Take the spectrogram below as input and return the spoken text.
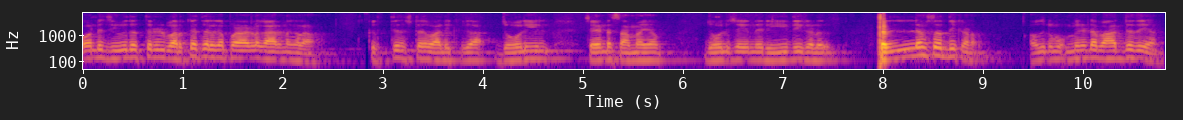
അവന്റെ ജീവിതത്തിൽ ബർക്കത്ത് നൽകപ്പെടാനുള്ള കാരണങ്ങളാണ്. കൃത്യനിഷ്ഠ പാലിക്കുക ജോലിയിൽ ചെയ്യേണ്ട സമയം ജോലി ചെയ്യുന്ന രീതികൾ എല്ലാം ശ്രദ്ധിക്കണം. അതൊരു മുമ്മിനുടെ ബാധ്യതയാണ്.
